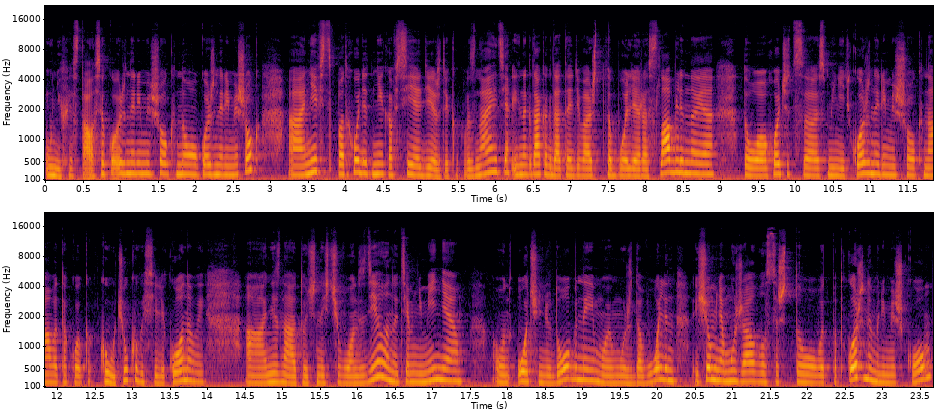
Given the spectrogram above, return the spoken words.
у них остался кожаный ремешок, но кожаный ремешок а, не подходит не ко всей одежде, как вы знаете. Иногда, когда ты одеваешь что-то более расслабленное, то хочется сменить кожаный ремешок на вот такой, как каучуковый, силиконовый. А, не знаю точно из чего он сделан, но тем не менее он очень удобный, мой муж доволен. Еще у меня муж жаловался, что вот под кожаным ремешком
